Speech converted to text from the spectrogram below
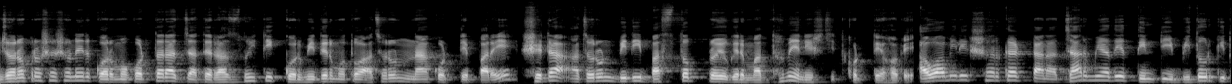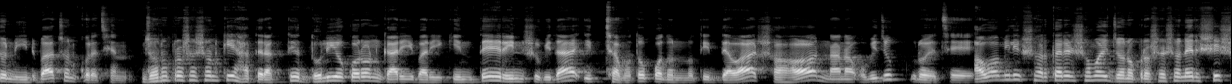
জনপ্রশাসনের কর্মকর্তারা যাতে রাজনৈতিক কর্মীদের মতো আচরণ না করতে পারে, সেটা আচরণবিধি বাস্তব প্রয়োগের মাধ্যমে নিশ্চিত করতে হবে। আওয়ামী লীগ সরকার টানা চার মেয়াদে তিনটি বিতর্কিত নির্বাচন করেছেন। জনপ্রশাসনকে হাতে রাখতে দলীয়করণ গাড়ি বাড়ি কিনতে ঋণ সুবিধা, ইচ্ছামতো পদোন্নতি দেওয়া সহ নানা অভিযোগ রয়েছে। আওয়ামী লীগ সরকারের সময় জনপ্রশাসনের শীর্ষ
